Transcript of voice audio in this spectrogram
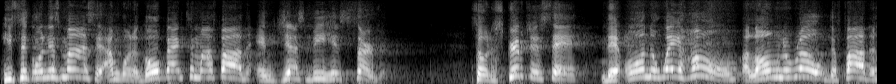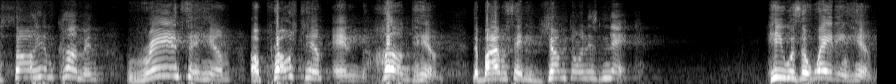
He took on this mindset I'm going to go back to my father and just be his servant. So the scripture said that on the way home, along the road, the father saw him coming, ran to him, approached him, and hugged him. The Bible said he jumped on his neck. He was awaiting him.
